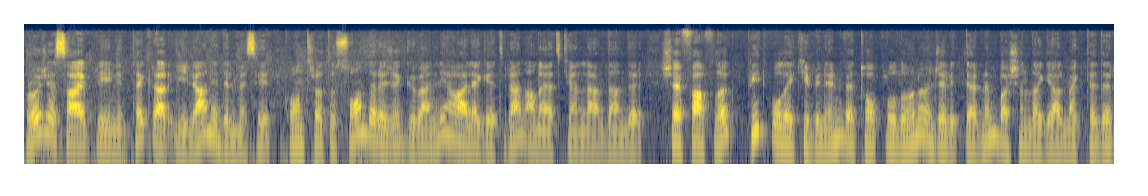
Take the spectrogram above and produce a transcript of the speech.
proje sahipliğinin tekrar ilan edilmesi kontratı son derece güvenli hale getiren ana etkenlerdendir. Şeffaflık, Pitbull ekibinin ve topluluğun önceliklerinin başında gelmektedir.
